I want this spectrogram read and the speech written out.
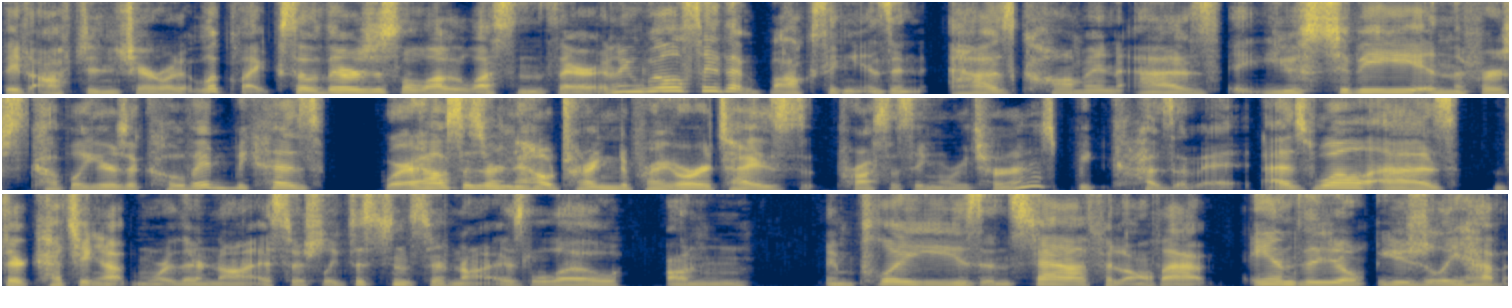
they'd often share what it looked like. So there's just a lot of lessons there. And I will say that boxing isn't as common as it used to be in the first couple years of COVID because Warehouses are now trying to prioritize processing returns because of it, as well as they're catching up more. They're not as socially distanced, they're not as low on employees and staff and all that. And they don't usually have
